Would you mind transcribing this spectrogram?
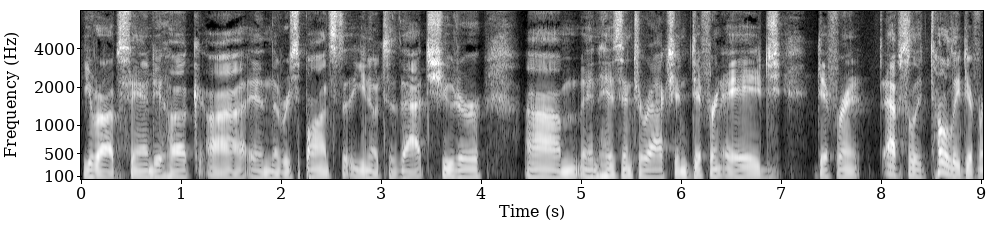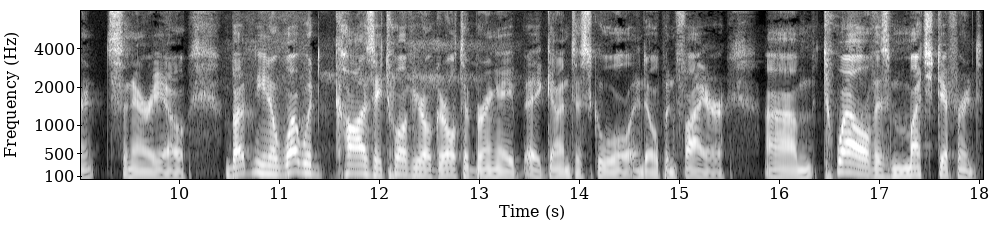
You brought up Sandy Hook uh, the response to you know to that shooter um, and his interaction, different age, different, absolutely, totally different scenario. But you know, what would cause a 12 year old girl to bring a, a gun to school and to open fire? Um, 12 is much different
